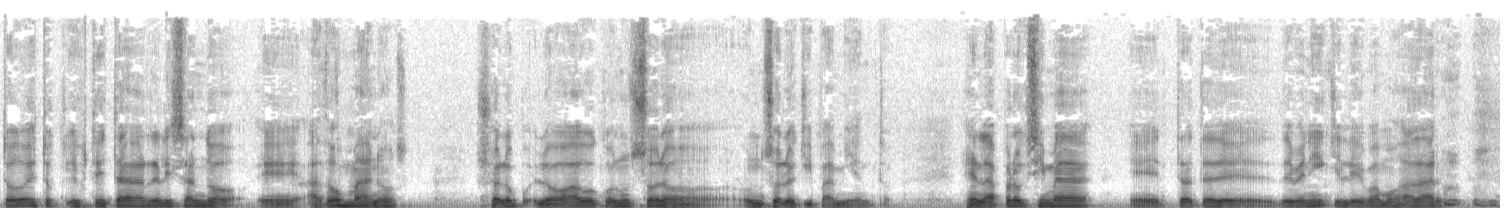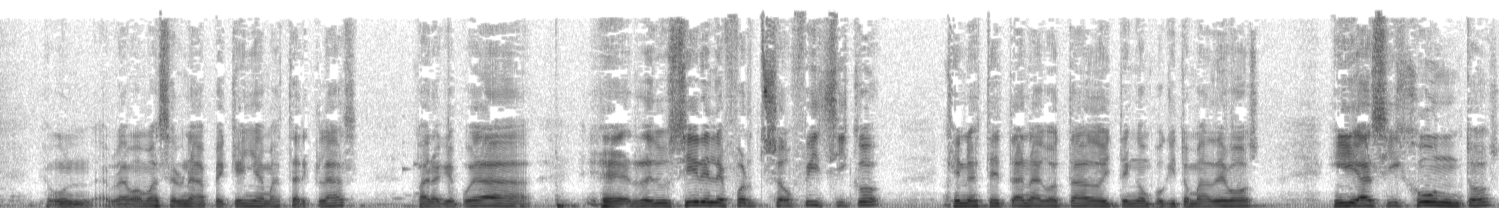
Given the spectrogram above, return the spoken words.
todo esto que usted está realizando eh, a dos manos, yo lo, lo hago con un solo, un solo equipamiento. En la próxima eh, trate de, venir que le vamos a dar un, vamos a hacer una pequeña masterclass para que pueda eh, reducir el esfuerzo físico, que no esté tan agotado y tenga un poquito más de voz, y así juntos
